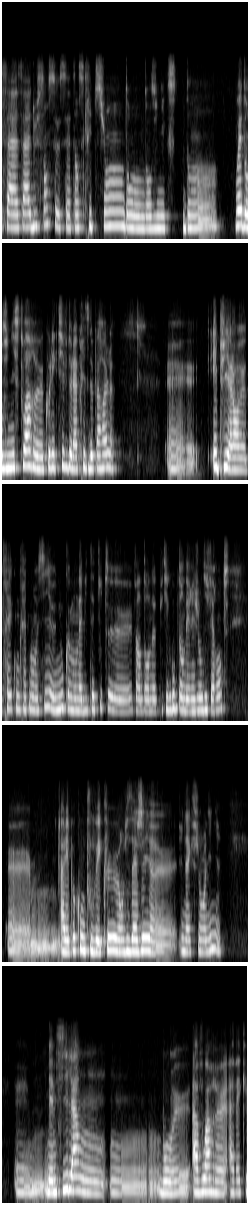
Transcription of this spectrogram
ça, ça, a du sens cette inscription dans, une, dans, ouais, dans une histoire collective de la prise de parole. Et puis, alors, euh, très concrètement aussi, euh, nous, comme on habitait toutes, euh, dans notre petit groupe, dans des régions différentes, à l'époque, on pouvait que envisager une action en ligne. même si là, on, bon, à voir avec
